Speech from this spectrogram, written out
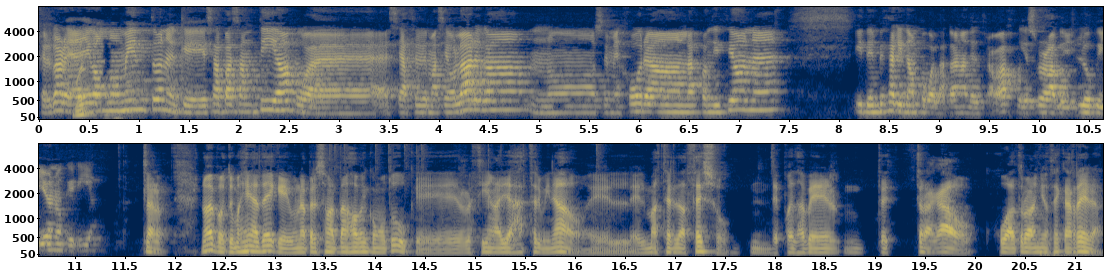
Pero claro, ya llega un momento en el que esa pasantía pues se hace demasiado larga, no se mejoran las condiciones y te empieza a quitar un poco las ganas del trabajo y eso era lo que yo no quería. Claro. No, pues tú imagínate que una persona tan joven como tú, que recién hayas terminado el, máster de acceso, después de haber tragado cuatro años de carrera,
